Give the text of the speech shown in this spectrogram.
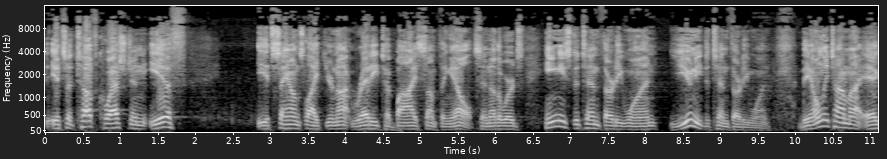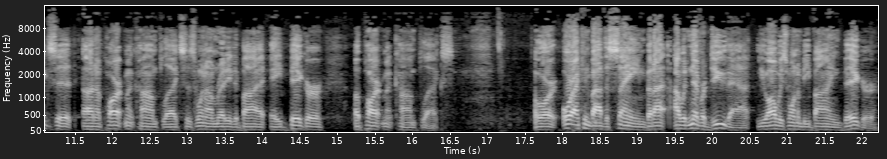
it's a tough question if it sounds like you're not ready to buy something else. In other words, he needs to 1031, you need to 1031. The only time I exit an apartment complex is when I'm ready to buy a bigger apartment complex. Or, or I can buy the same, but I, I would never do that. You always want to be buying bigger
